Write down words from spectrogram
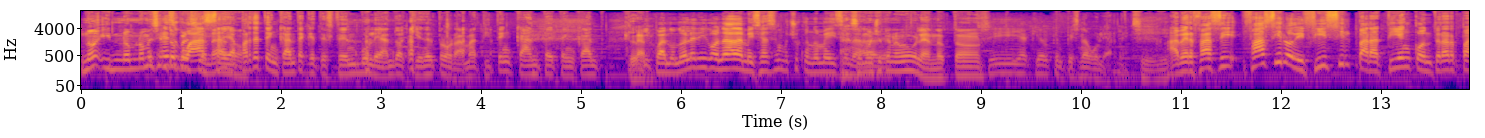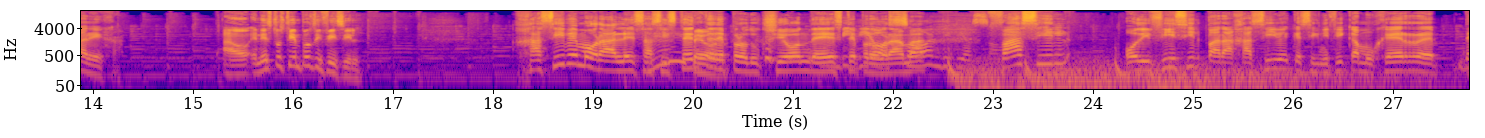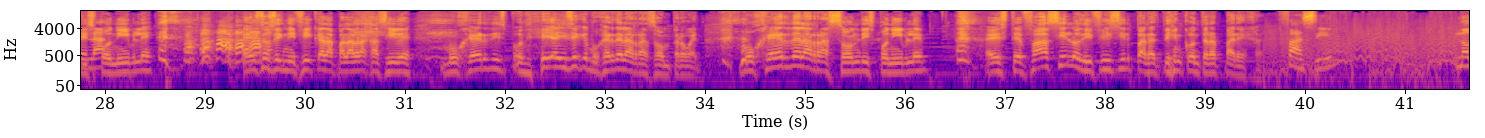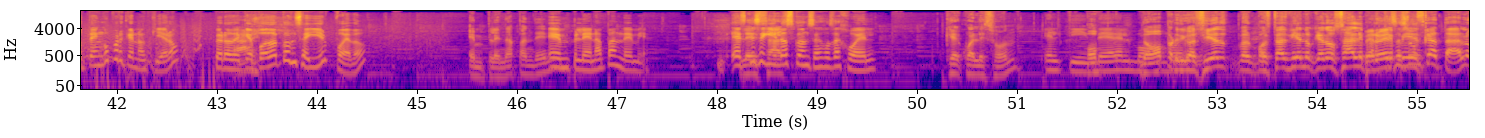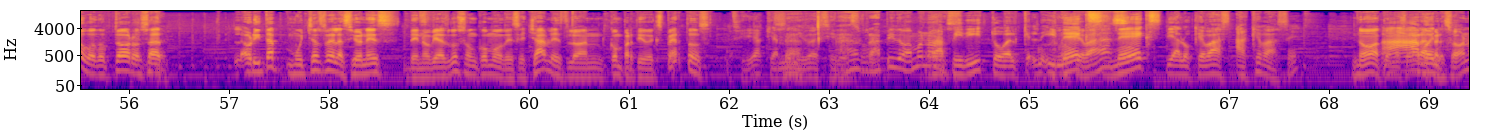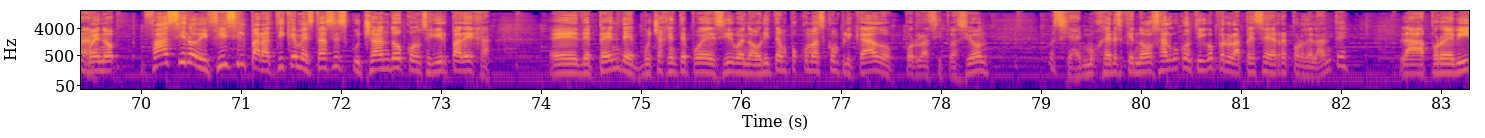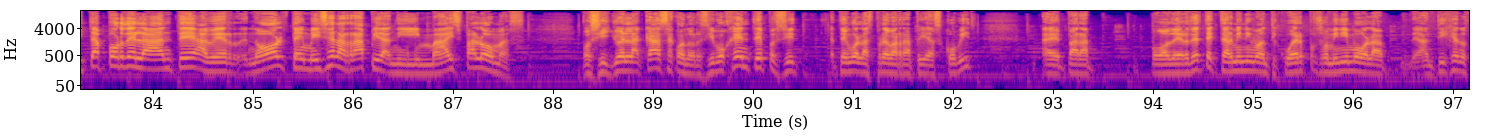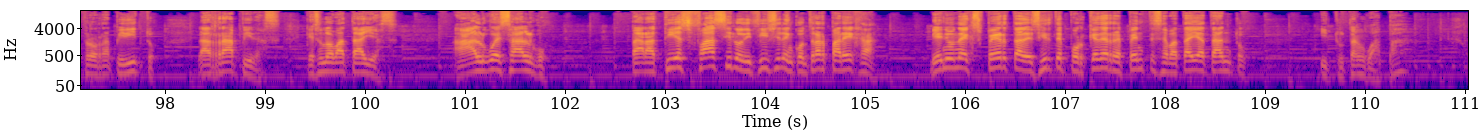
No, y no, me siento es presionado. y aparte te encanta que te estén buleando aquí en el programa. A ti te encanta y te encanta. Claro. Y cuando no le digo nada, me dice, hace mucho que no me dice nada. Hace mucho que no me bulean, doctor. Sí, ya quiero que empiecen a bulearme. Sí. A ver, fácil, fácil o difícil para ti encontrar pareja. Ah, en estos tiempos difícil. Jacibe Morales, mm, asistente de producción de este programa. ¿Fácil o difícil para Jacibe, que significa mujer eh, disponible? Eso significa la palabra Jacibe. Mujer disponible. Ella dice que mujer de la razón, pero bueno. Mujer de la razón disponible. Este, ¿Fácil o difícil para ti encontrar pareja? Fácil. No tengo porque no quiero, pero de que puedo conseguir, puedo. ¿En plena pandemia? En plena pandemia. Es que seguí los consejos de Joel. ¿Qué, ¿Cuáles son? El Tinder, el No, pero digo, así es, pues, pues estás viendo que no sale. Pero ese es un catálogo, doctor. O sea, ahorita muchas relaciones de noviazgo son como desechables, lo han compartido expertos. Sí, aquí han venido a decir eso. Rápido, vámonos. Rapidito. El, y next, next, y a lo que vas. ¿A qué vas, eh? No, a conocer ah, a la persona. Bueno, fácil o difícil para ti que me estás escuchando conseguir pareja. Eh, depende, mucha gente puede decir, bueno, ahorita un poco más complicado por la situación. Pues si hay mujeres que no salgo contigo, pero la PCR por delante. La pruebita por delante, a ver, no me hice la rápida, ni más palomas. Pues si yo en la casa cuando recibo gente, pues sí tengo las pruebas rápidas COVID eh, para poder detectar mínimo anticuerpos o mínimo la, antígenos, pero rapidito. Las rápidas, que eso no batallas. Algo es algo. Para ti es fácil o difícil encontrar pareja. Viene una experta a decirte por qué de repente se batalla tanto. ¿Y tú tan guapa?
